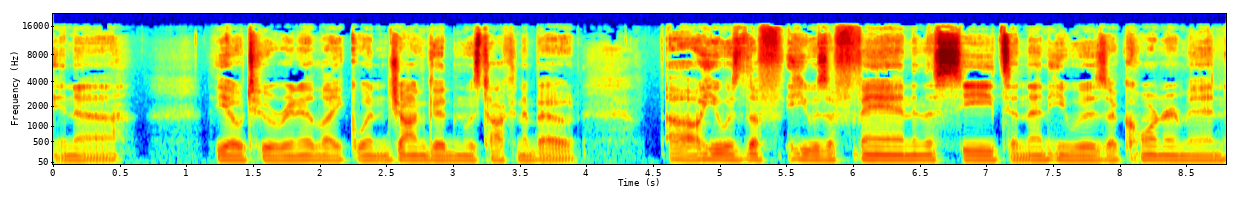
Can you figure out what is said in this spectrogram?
in uh, the O2 arena, like when John Gooden was talking about oh he was the he was a fan in the seats and then he was a cornerman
